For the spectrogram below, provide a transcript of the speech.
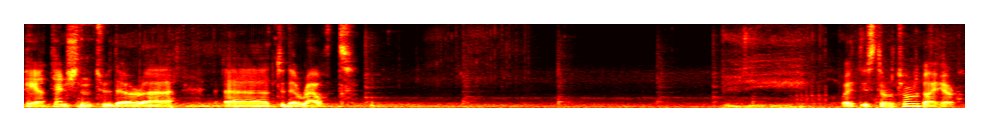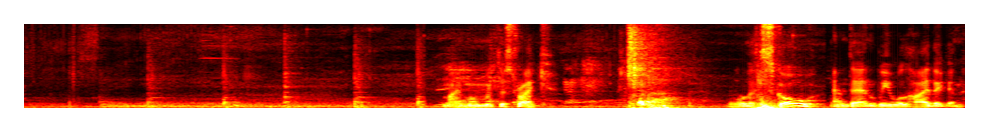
pay attention to their uh, uh, to their route. Wait, is there a tour guy here? My moment to strike. Oh, let's go! And then we will hide again.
